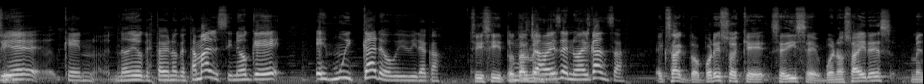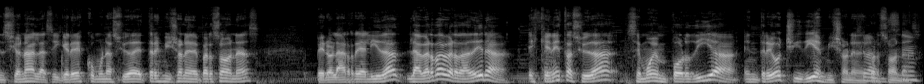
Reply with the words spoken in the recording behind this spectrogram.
Vive, que no- digo que está bien o que está mal, sino que es muy caro vivir acá. Sí, sí, Y totalmente. muchas veces no alcanza. Exacto, por eso es que se dice Buenos Aires, mencionala si querés como una ciudad de 3 millones de personas, pero la realidad, la verdad verdadera es que en esta ciudad se mueven por día entre 8 y 10 millones de personas. sí.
